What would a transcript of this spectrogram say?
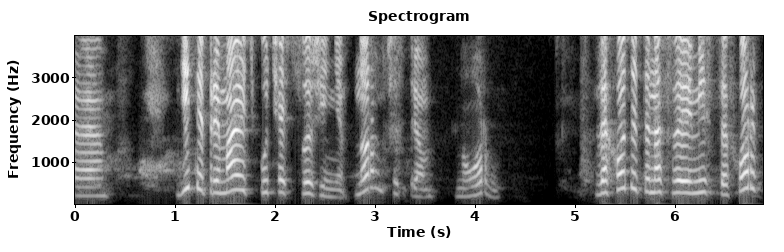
Е, діти приймають участь в служінні. Норм чи стрьом? Норм. Заходите на своє місце в хор,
